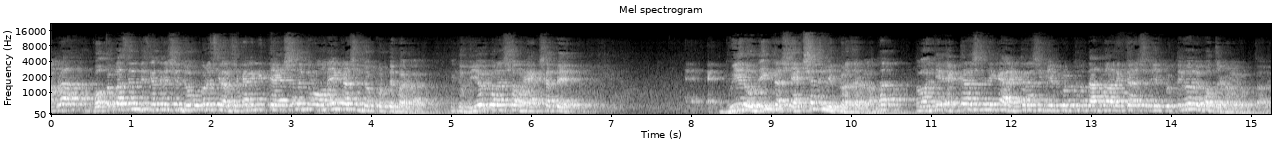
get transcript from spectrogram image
আমরা গত ক্লাসে বীজগণিত রাশি যোগ করেছিলাম, সেখানে কিন্তু একসাথে তুমি অনেক রাশি যোগ করতে পারবে। কিন্তু বিয়োগ করার সময় একসাথে দুইয়ের অধিক রাশি একসাথে বিয়োগ করা যাবে অর্থাৎ তোমাকে একটা রাশি থেকে আরেকটা রাশি বিয়োগ করতে হবে, তারপর আরেকটা রাশি বিয়োগ করতে হবে পর্যায়ক্রমে করতে হবে।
